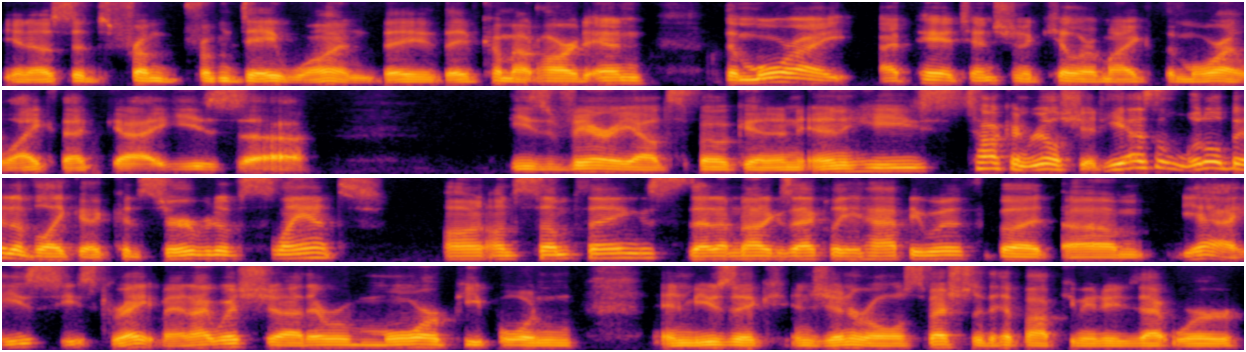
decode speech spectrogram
You know, since from from day one, they they've come out hard, and the more I I pay attention to Killer Mike, the more I like that guy. He's uh he's very outspoken and, and he's talking real shit. He has a little bit of like a conservative slant on, on some things that I'm not exactly happy with, but um, yeah, he's he's great, man. I wish uh, there were more people in in music in general, especially the hip hop community, that were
